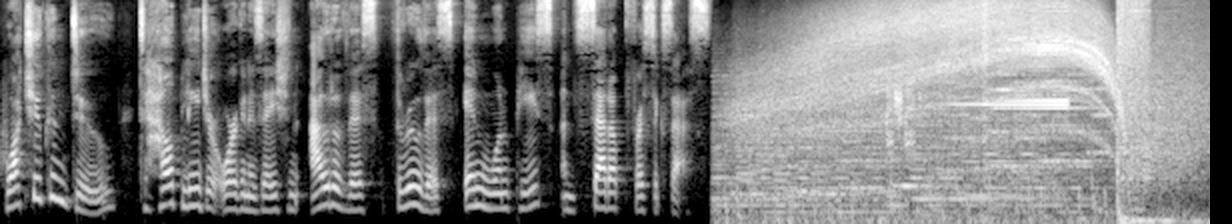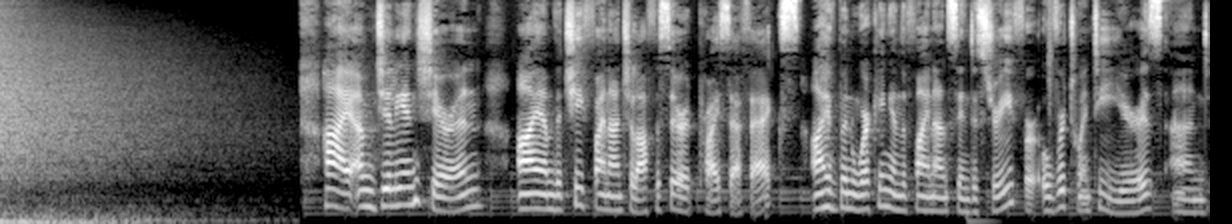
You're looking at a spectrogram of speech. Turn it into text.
what you can do to help lead your organization out of this, through this, in one piece and set up for success. Hi, I'm Gillian Sheeran. I am the Chief Financial Officer at PriceFX. I have been working in the finance industry for over 20 years and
